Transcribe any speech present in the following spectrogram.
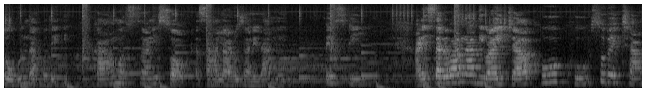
तोडून दाखवते. इतका मस्त आणि सॉफ्ट असा हा लाडू झालेला आहे. टेस्टी आणि सर्वांना दिवाळीच्या खूप खूप शुभेच्छा.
